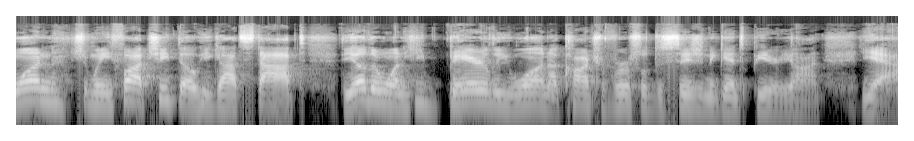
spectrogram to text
one when he fought Chito, he got stopped. The other one, he barely won a controversial decision against Peter Yan. Yeah,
